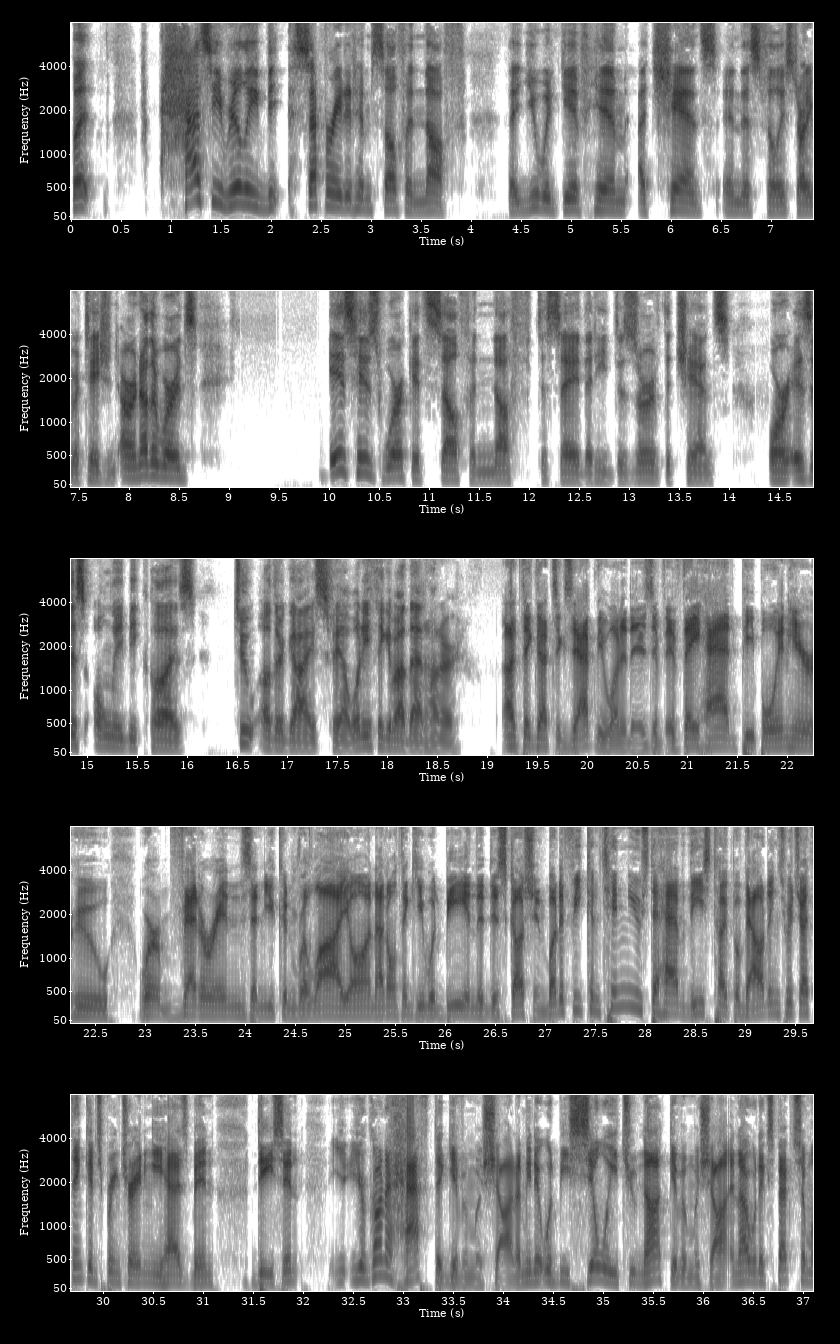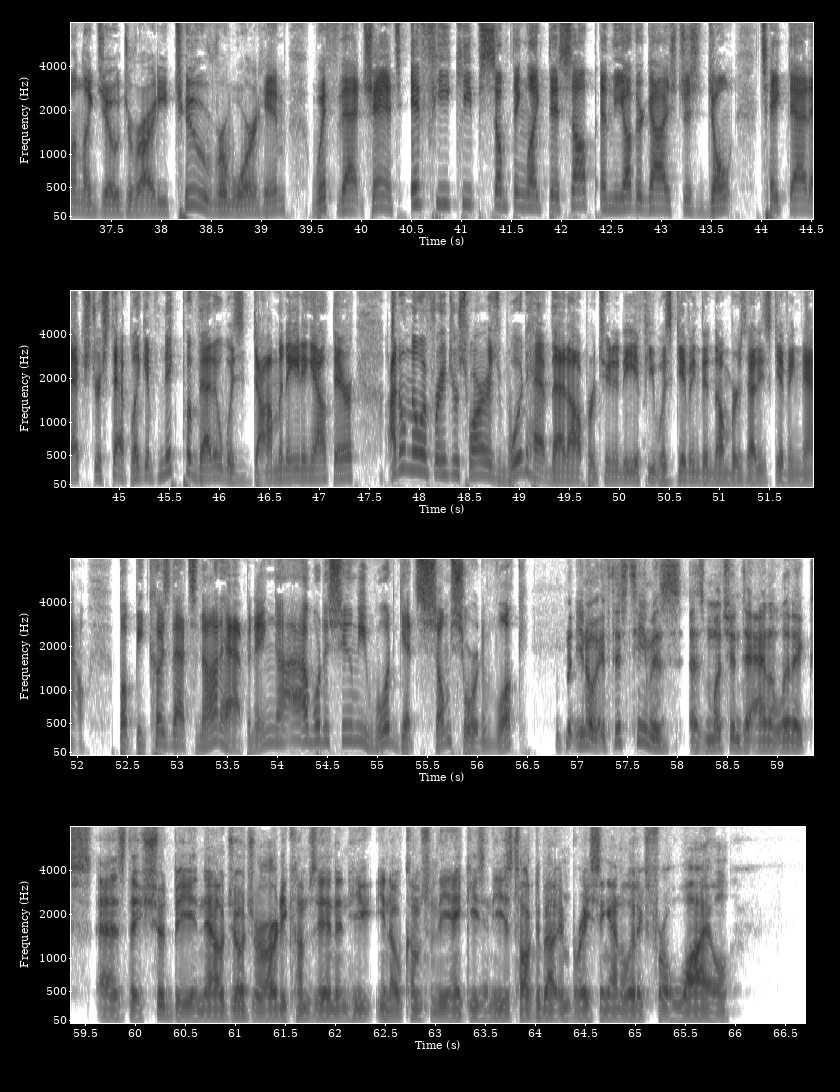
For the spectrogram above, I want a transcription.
but has he really be, separated himself enough that you would give him a chance in this Philly starting rotation? Or in other words, is his work itself enough to say that he deserved the chance, or is this only because two other guys fail? What do you think about that, Hunter? I think that's exactly what it is. If if they had people in here who were veterans and you can rely on, I don't think he would be in the discussion. But if he continues to have these type of outings, which I think in spring training he has been decent, you're going to have to give him a shot. I mean, it would be silly to not give him a shot, and I would expect someone like Joe Girardi to reward him with that chance if he keeps something like this up and the other guys just don't take that extra step. Like if Nick Pivetta was dominating out there, I don't know if Ranger Suarez would have that opportunity if he was giving the numbers that he's giving now. But because that's not happening, I would assume he would get some sort of look. But you know, if this team is as much into analytics as they should be, and now Joe Girardi comes in and he, you know, comes from the Yankees and he has talked about embracing analytics for a while,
